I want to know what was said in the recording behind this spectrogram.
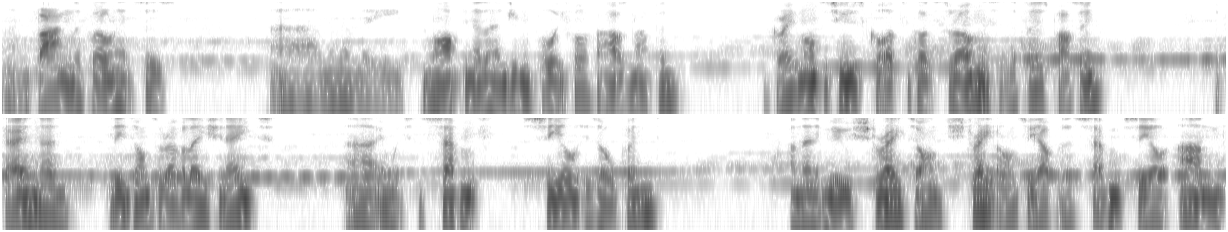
and then bang, the throne hits us. Um, and then the marking of the 144,000 happen. A great multitude is caught up to God's throne. This is the first passing okay, and then leads on to Revelation 8, uh, in which the seventh seal is opened, and then it moves straight on, straight on, so you have the seventh seal and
